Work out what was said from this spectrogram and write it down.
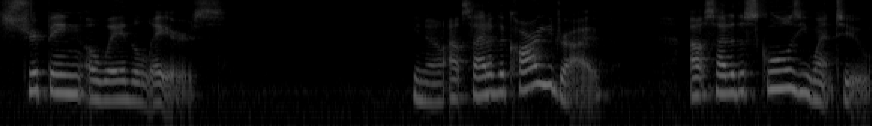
stripping away the layers. You know, outside of the car you drive, outside of the schools you went to,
